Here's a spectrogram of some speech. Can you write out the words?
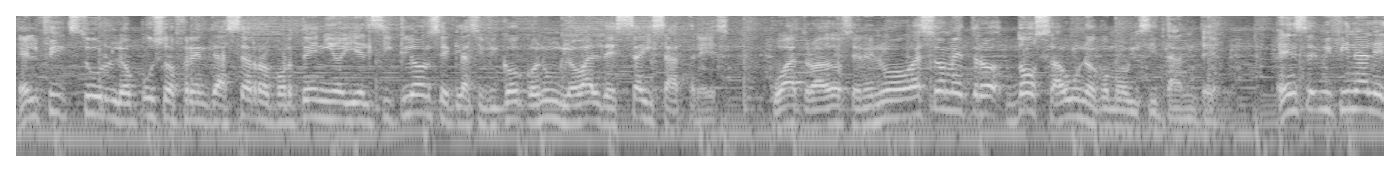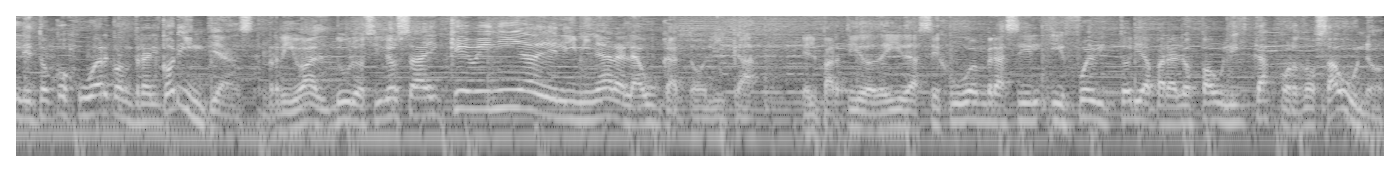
El Fixture lo puso frente a Cerro Porteño y el Ciclón se clasificó con un global de 6 a 3, 4 a 2 en el nuevo gasómetro, 2 a 1 como visitante. En semifinales le tocó jugar contra el Corinthians, rival duro si los hay, que venía de eliminar a la U Católica. El partido de ida se jugó en Brasil y fue victoria para los paulistas por 2 a 1.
